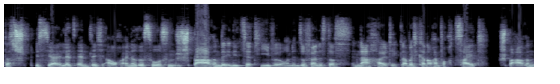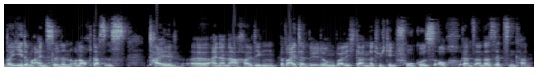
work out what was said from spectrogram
Das ist ja letztendlich auch eine ressourcensparende Initiative und insofern ist das nachhaltig. Aber ich kann auch einfach Zeit sparen bei jedem Einzelnen und auch das ist Teil äh, einer nachhaltigen Weiterbildung, weil ich dann natürlich den Fokus auch ganz anders setzen kann.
